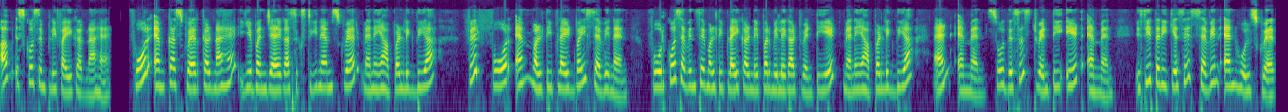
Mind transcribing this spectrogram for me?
अब इसको सिंप्लीफाई करना है। 4m का स्क्वायर करना है। ये बन जाएगा 16m स्क्वायर मैंने यहाँ पर लिख दिया। फिर 4m मल्टीप्लाइड बाई 7n 4 को 7 से मल्टीप्लाई करने पर मिलेगा 28 मैंने यहाँ पर लिख दिया। And mn so this is 28 mn इसी तरीके से 7n एन होल स्क्वायर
